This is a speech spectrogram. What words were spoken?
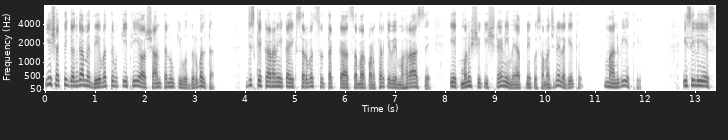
ये शक्ति गंगा में देवत्व की थी और शांतनु की वो दुर्बलता, जिसके कारण एक सर्वस्व तक का समर्पण करके वे महाराज से एक मनुष्य की श्रेणी में अपने को समझने लगे थे, मानवीय थे। इसीलिए इस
